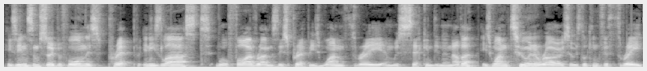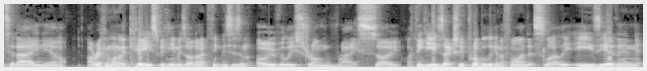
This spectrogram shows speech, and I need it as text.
he's in some super form this prep. In his last, well, five runs this prep, he's won three and was second in another. He's won two in a row, so he's looking for three today. Now, I reckon one of the keys for him is I don't think this is an overly strong race. So I think he is actually probably going to find it slightly easier than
